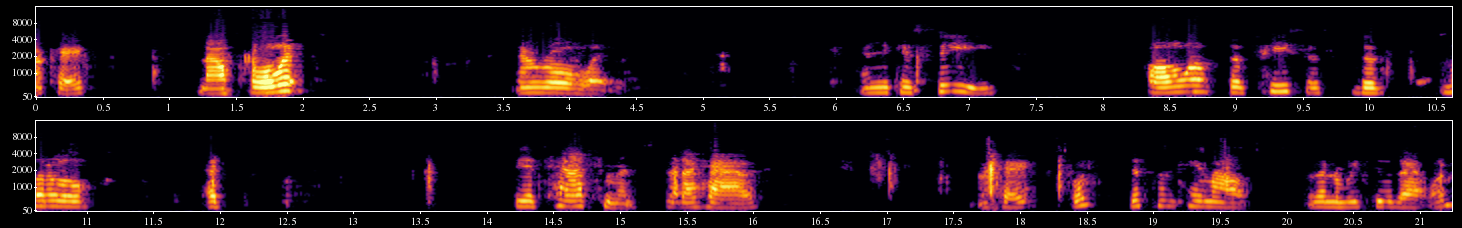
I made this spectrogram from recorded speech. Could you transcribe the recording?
Okay. Now pull it and roll it. And you can see all of the pieces, the little the attachments that I have. Okay. Oops, this one came out. We're going to redo that one.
